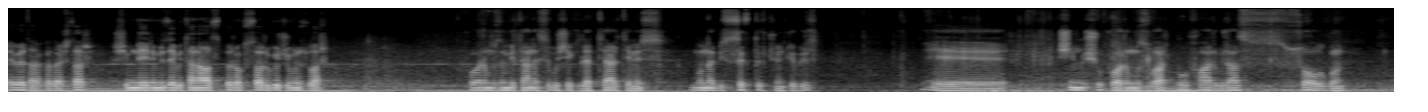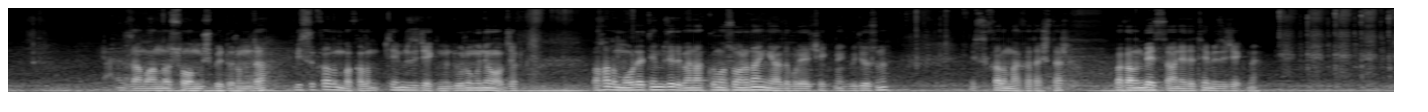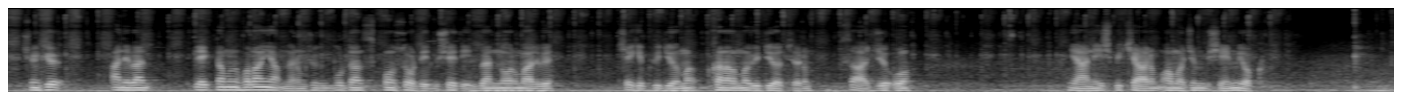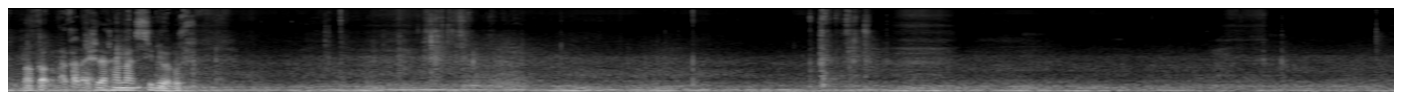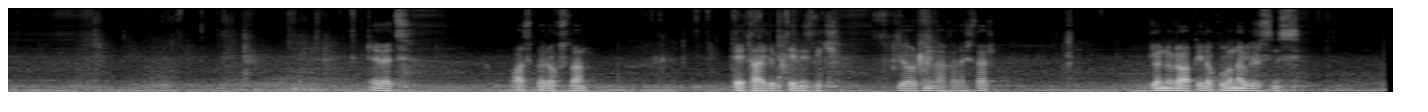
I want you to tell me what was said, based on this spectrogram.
Evet arkadaşlar. Şimdi elimizde bir tane Asperox sarı gücümüz var. Farımızın bir tanesi bu şekilde tertemiz. Buna bir sıktık çünkü biz. Ee, şimdi şu farımız var. Bu far biraz solgun. Yani zamanla solmuş bir durumda. Bir sıkalım bakalım temizleyecek mi? Durumu ne olacak? Bakalım orada temizledi. Ben aklıma sonradan geldi buraya çekmek videosunu. Bir sıkalım arkadaşlar. Bakalım 5 saniyede temizleyecek mi? Çünkü hani ben reklamını falan yapmıyorum. Çünkü buradan sponsor değil bir şey değil. Ben normal bir çekip videoma kanalıma video atıyorum. Sadece o. Yani hiçbir karım amacım bir şeyim yok. Bakalım arkadaşlar hemen siliyoruz. Evet. Asperox'dan detaylı bir temizlik. Gördünüz arkadaşlar. Gönül rahatlığıyla kullanabilirsiniz.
